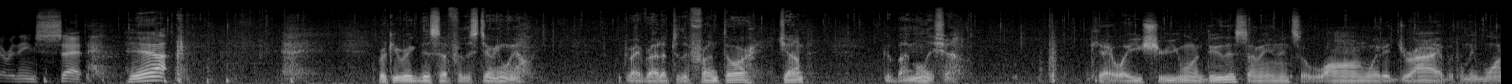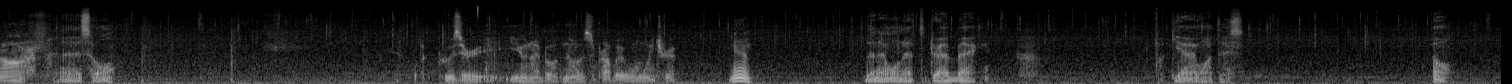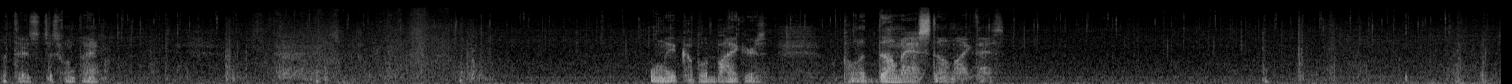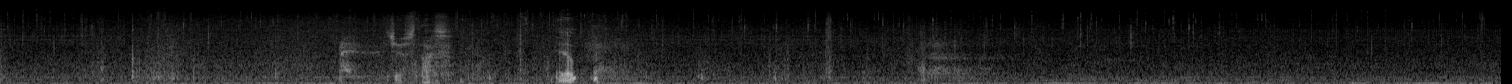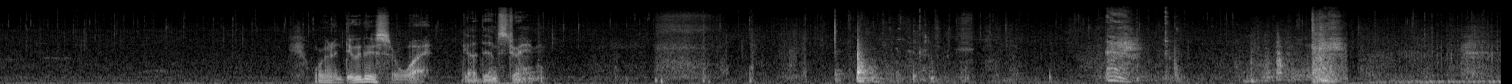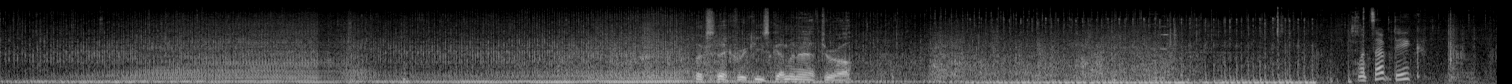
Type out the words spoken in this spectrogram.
everything's set. Yeah. Rookie rigged this up for the steering wheel. Drive right up to the front door, jump, goodbye militia. Okay, well, you sure you want to do this? I mean, it's a long way to drive with only one arm. Asshole. Boozer, you and I both know it's probably a one-way trip. Yeah. Then I won't have to drive back. Fuck yeah, I want this. There's just one thing. Only a couple of bikers pull a dumbass stunt like this. Just us. Yep. We're gonna do this or what? Goddamn straight. Looks like Rikki's coming after all. What's up, Deke?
